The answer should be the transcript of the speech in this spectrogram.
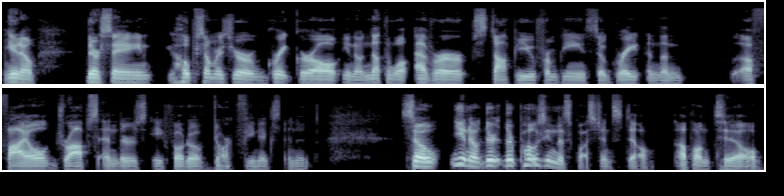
You know, they're saying, Hope Summers, you're a great girl. You know, nothing will ever stop you from being so great. And then a file drops and there's a photo of Dark Phoenix in it. So, you know, they're they're posing this question still up until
